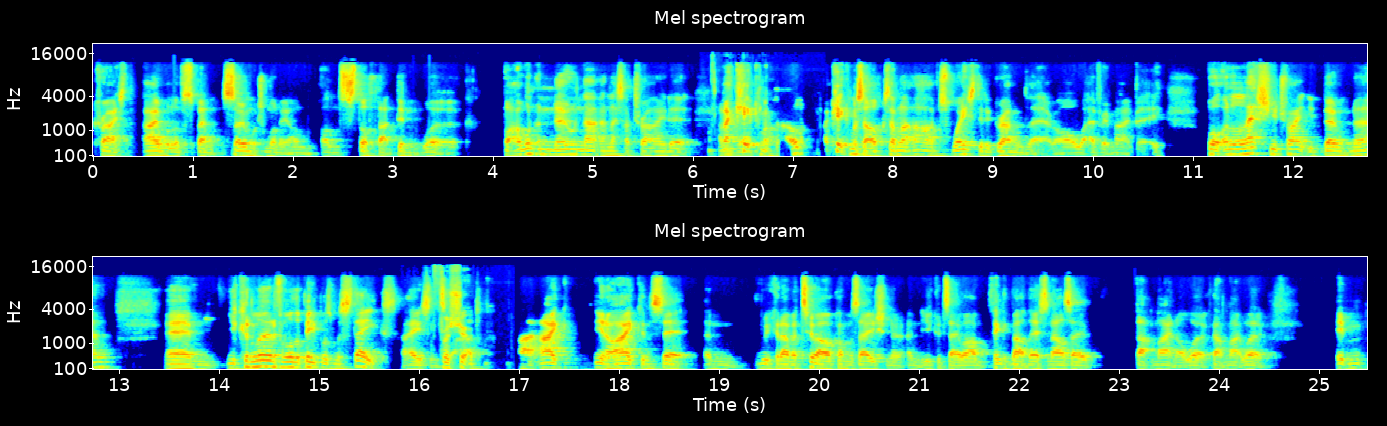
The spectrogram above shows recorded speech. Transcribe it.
Christ, I will have spent so much money on on stuff that didn't work but I wouldn't have known that unless I tried it. And I kicked myself. I kicked myself because I'm like, oh, I've just wasted a grand there or whatever it might be. But unless you try it, you don't know. Um, you can learn from other people's mistakes. I hasten for sure. I, I, you know, I can sit and we could have a two-hour conversation, and you could say, "Well, I'm thinking about this," and I'll say, "That might not work. That might work." It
